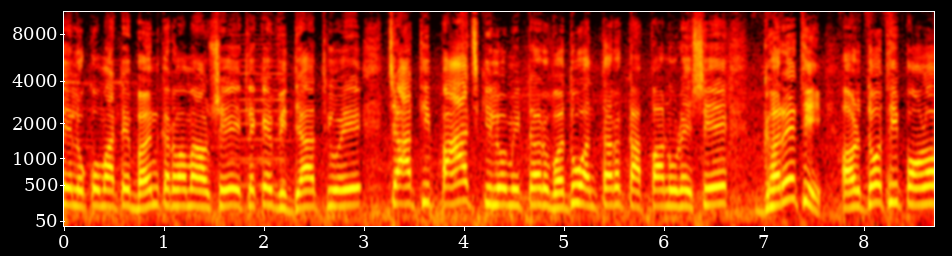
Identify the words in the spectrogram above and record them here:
તે લોકો માટે બંધ કરવામાં આવશે. એટલે કે વિદ્યાર્થીઓએ ચારથી પાંચ કિલોમીટર વધુ અંતર કાપવાનું રહેશે. ઘરેથી અડધોથી પોણો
